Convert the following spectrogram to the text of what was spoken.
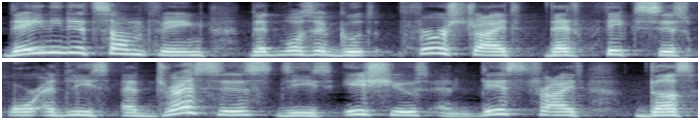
They needed something that was a good first stride that fixes or at least addresses these issues and this stride does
